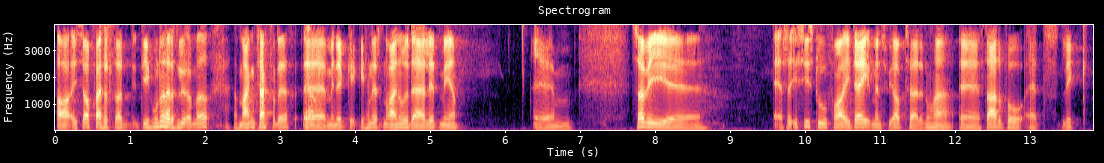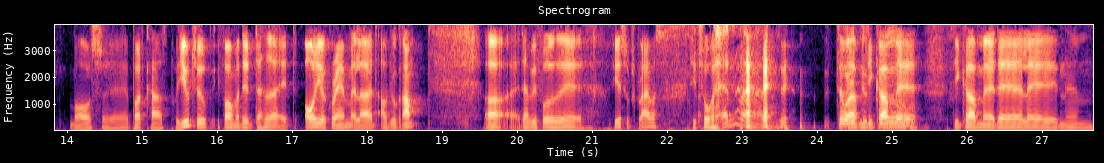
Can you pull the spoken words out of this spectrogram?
Og i så fald, så de- de 100, der lytter med, mange tak for det. Ja. Uh, men jeg, jeg kan næsten regne ud, at der er lidt mere. Um, så er vi... Uh, altså i sidste uge fra i dag, mens vi optager det nu her, øh, startet på at lægge vores øh, podcast på YouTube i form af det, der hedder et audiogram eller et audiogram. Og øh, der har vi fået øh, fire subscribers. De to, Hvordan, man? to af dem, de kom, med, de kom med øh, en, øh,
